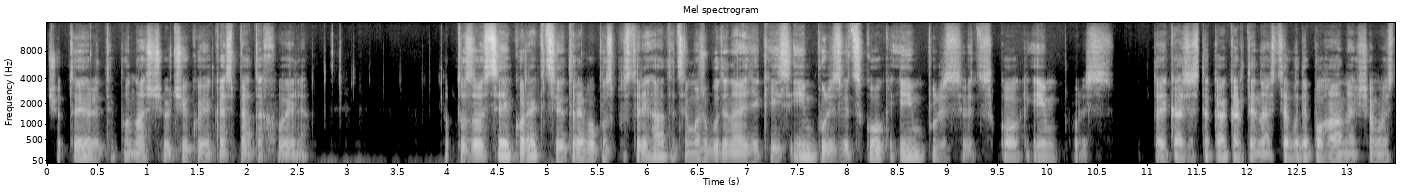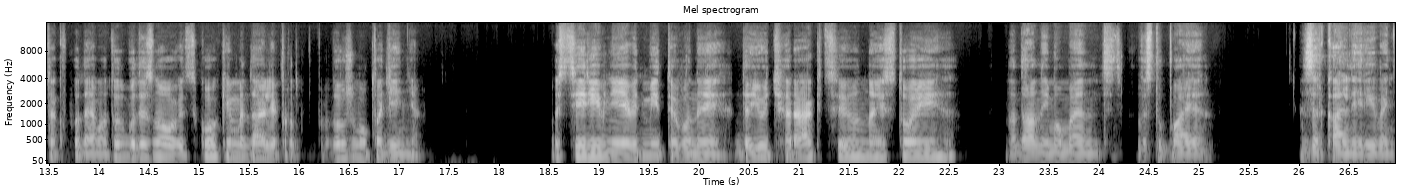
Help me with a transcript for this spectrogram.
4, типу, нас ще очікує якась п'ята хвиля. Тобто за ось цією корекцією треба поспостерігати. Це може бути навіть якийсь імпульс, відскок, імпульс, відскок, імпульс. То якась ось така картина, ось це буде погано, якщо ми ось так впадемо. Тут буде знову відскок, і ми далі продовжимо падіння. Ось ці рівні я відмітив, вони дають реакцію на історії. На даний момент виступає зеркальний рівень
